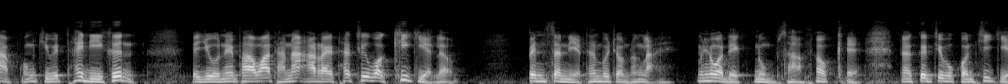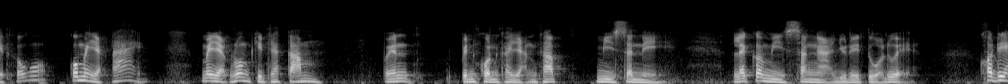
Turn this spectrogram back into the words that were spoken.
าพของชีวิตให้ดีขึ้น จะอยู่ในภาวะฐานะอะไรถ้าชื่อว่าขี้เกียจแล้ว เป็นเสนียดท่านผู้ชมทั้งหลาย ไม่ว่าเด็กหนุ่มสาวเท่าแก่นะขึ้นชื่อว่าคนขี้เกียจเขาก็ก็ไม่อยากได้ ไม่อยากร่วมกิจกรรม เพราะฉะนั้นเป็นคนขยันครับ มีเสน่ห์และก็มีสง่าอยู่ในตัวด้วย ข้อที่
